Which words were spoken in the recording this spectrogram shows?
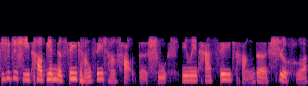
其实这是一套编的非常非常好的书，因为它非常的适合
